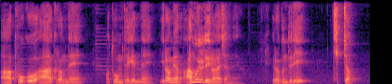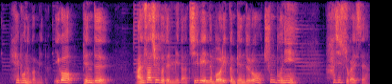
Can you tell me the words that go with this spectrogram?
아, 보고, 아, 그렇네. 어, 도움 되겠네. 이러면 아무 일도 일어나지 않아요. 여러분들이 직접 해보는 겁니다. 이거 밴드 안 사셔도 됩니다. 집에 있는 머리끈 밴드로 충분히 하실 수가 있어요.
